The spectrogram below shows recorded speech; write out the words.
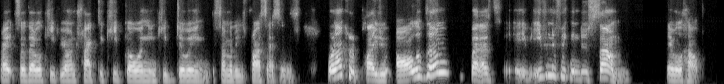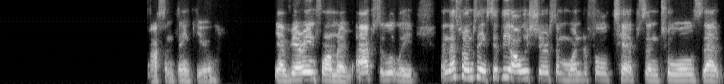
right? So that will keep you on track to keep going and keep doing some of these processes. We're not going to apply to all of them but as even if we can do some it will help. Awesome thank you. Yeah very informative absolutely. And that's what i'm saying Siddhii always shares some wonderful tips and tools that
